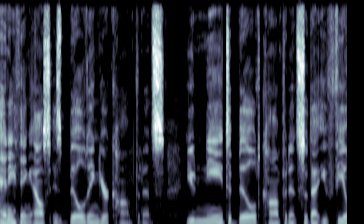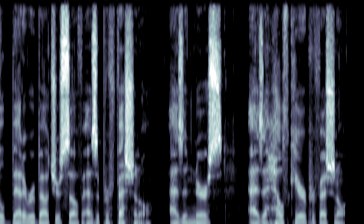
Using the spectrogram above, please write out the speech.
anything else is building your confidence. You need to build confidence so that you feel better about yourself as a professional, as a nurse, as a healthcare professional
